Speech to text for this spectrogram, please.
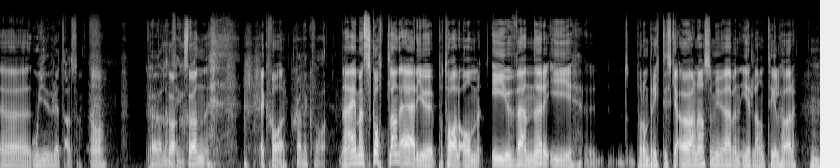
Eh, odjuret alltså. ja, Pölen sjö, finns sjön är kvar. Sjön är kvar. Nej men Skottland är ju, på tal om EU-vänner i, på de brittiska öarna som ju även Irland tillhör, Mm.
